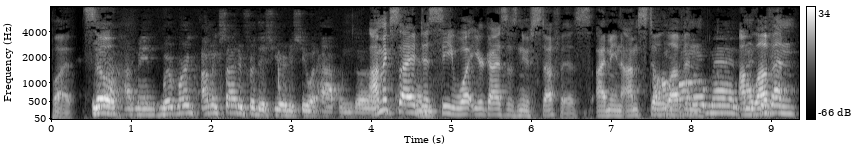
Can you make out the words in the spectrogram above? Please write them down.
But so yeah, I mean, we're, we're I'm excited for this year to see what happens. Uh, I'm excited to see what your guys' new stuff is. I mean, I'm still Oh, loving. oh, man. I I'm think loving.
